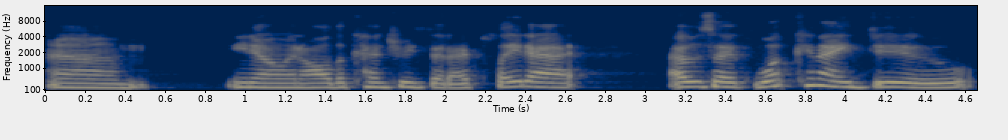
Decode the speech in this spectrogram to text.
um, you know, in all the countries that I played at, I was like, what can I do?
